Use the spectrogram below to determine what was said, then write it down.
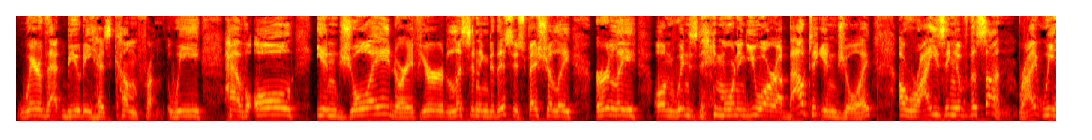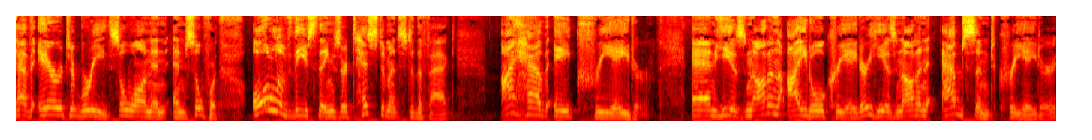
where that beauty has come from. We have all enjoyed, or if you're listening to this, especially early on Wednesday morning, you are about to enjoy a rising of the sun, right? We have air to breathe, so on and, and so forth. All of these things are testaments to the fact I have a creator. And he is not an idle creator. He is not an absent creator.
